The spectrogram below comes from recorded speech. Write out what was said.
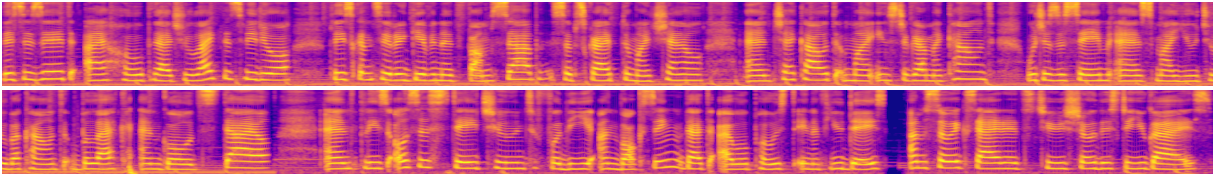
this is it. I hope that you like this video. Please consider giving it thumbs up, subscribe to my channel, and check out my Instagram account, which is the same as my YouTube account, Black and Gold Style. And please also stay tuned for the unboxing that I will post in a few days. I'm so excited to show this to you guys.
